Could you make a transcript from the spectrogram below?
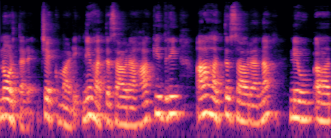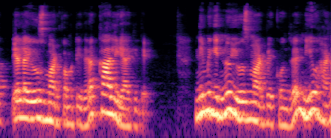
ನೋಡ್ತಾರೆ ಚೆಕ್ ಮಾಡಿ. ನೀವು ಹತ್ತು ಸಾವಿರ ಹಾಕಿದ್ರಿ, ಆ ಹತ್ತು ಸಾವಿರನ ನೀವು ಎಲ್ಲ ಯೂಸ್ ಮಾಡ್ಕೊಂಬಿಟ್ಟಿದ್ದೀರ ಖಾಲಿಯಾಗಿದೆ ನಿಮಗಿನ್ನೂ ಯೂಸ್ ಮಾಡಬೇಕು ಅಂದರೆ ನೀವು ಹಣ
